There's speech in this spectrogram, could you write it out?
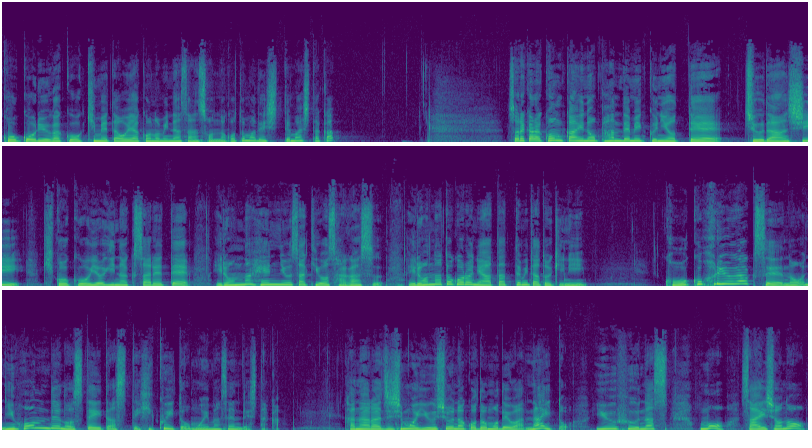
高校留学を決めた親子の皆さんそんなことまで知ってましたか？それから今回のパンデミックによって中断し帰国を余儀なくされていろんな編入先を探すいろんなところに当たってみた時に高校留学生の日本でのステータスって低いと思いませんでしたか？必ずしも優秀な子供ではないというふうなもう最初の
